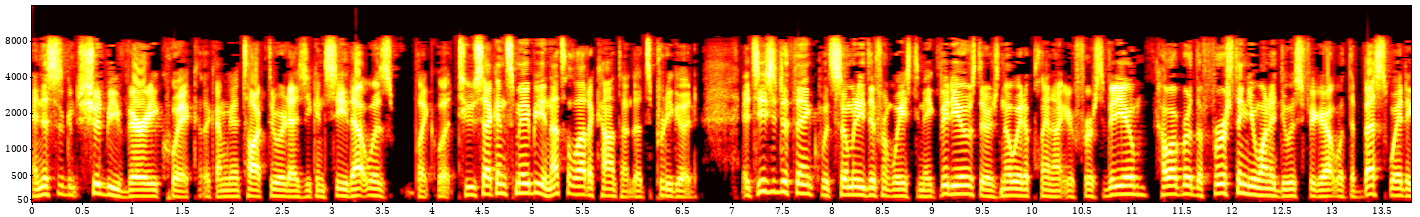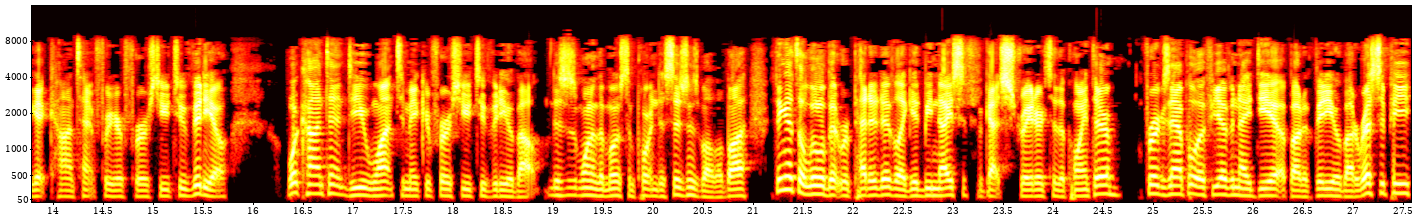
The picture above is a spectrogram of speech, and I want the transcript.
And this is, should be very quick. Like I'm going to talk through it. As you can see, that was like what, two seconds maybe? And that's a lot of content. That's pretty good. It's easy to think with so many different ways to make videos, there's no way to plan out your first video. However, the first thing you want to do is figure out what the best way to get content for your first YouTube video. What content do you want to make your first YouTube video about? This is one of the most important decisions, blah, blah, blah. I think that's a little bit repetitive. Like it'd be nice if it got straighter to the point there. For example, if you have an idea about a video about a recipe,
